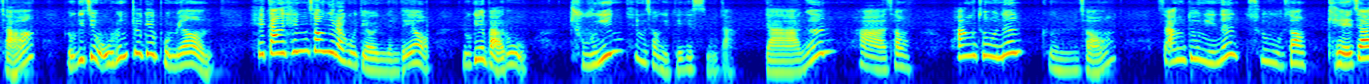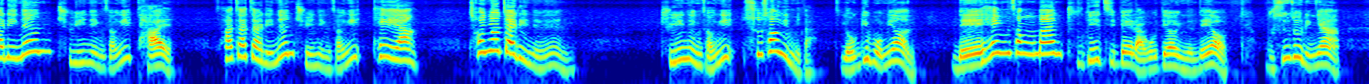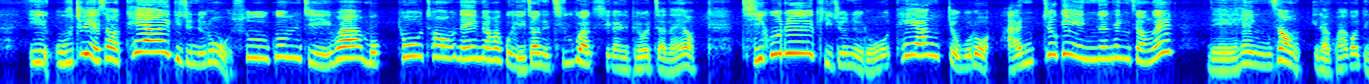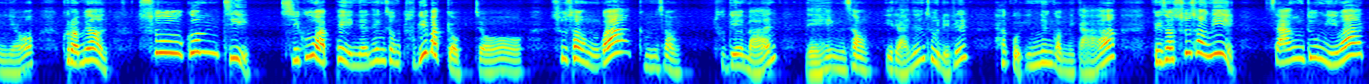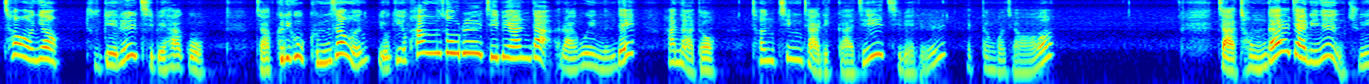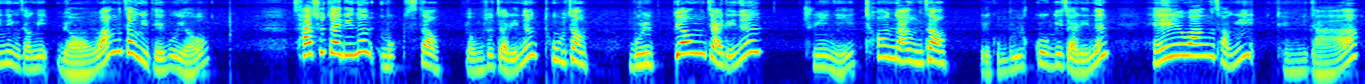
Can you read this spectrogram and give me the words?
자, 여기 지금 오른쪽에 보면 해당 행성이라고 되어 있는데요. 이게 바로 주인 행성이 되겠습니다. 양은 화성, 황소는 금성, 쌍둥이는 수성, 개자리는 주인 행성이 달, 사자자리는 주인 행성이 태양, 처녀자리는 주인 행성이 수성입니다. 여기 보면 네 행성만 두 개 지배라고 되어 있는데요. 무슨 소리냐? 이 우주에서 태양을 기준으로 수금지화, 목토, 천해명 하고 예전에 지구과학 시간에 배웠잖아요. 지구를 기준으로 태양 쪽으로 안쪽에 있는 행성을 내행성이라고 하거든요. 그러면 수금지, 지구 앞에 있는 행성 두 개밖에 없죠. 수성과 금성 두 개만 내행성이라는 소리를 하고 있는 겁니다. 그래서 수성이 쌍둥이와 처녀 두 개를 지배하고 자 그리고 금성은 여기 황소를 지배한다 라고 했는데 하나 더 천칭 자리까지 지배를 했던 거죠. 자 정갈 자리는 주인 행성이 명왕성이 되고요. 사수 자리는 목성, 염소 자리는 토성, 물병 자리는 주인이 천왕성, 그리고 물고기 자리는 해왕성이 됩니다.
